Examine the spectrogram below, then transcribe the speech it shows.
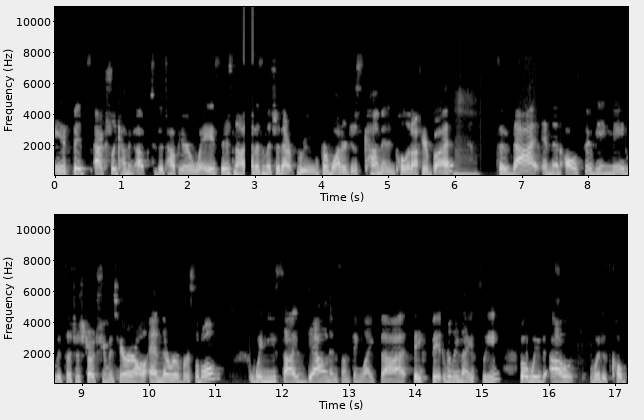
if it's actually coming up to the top of your waist, there's not as much of that room for water to just come in and pull it off your butt. Mm. So that, and then also being made with such a stretchy material and they're reversible. When you size down in something like that, they fit really nicely, but without what is called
